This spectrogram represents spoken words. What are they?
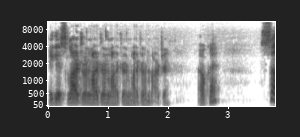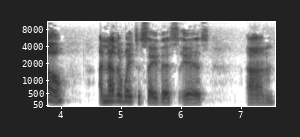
It gets larger and larger and larger and larger and larger. Okay? So, another way to say this is um,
